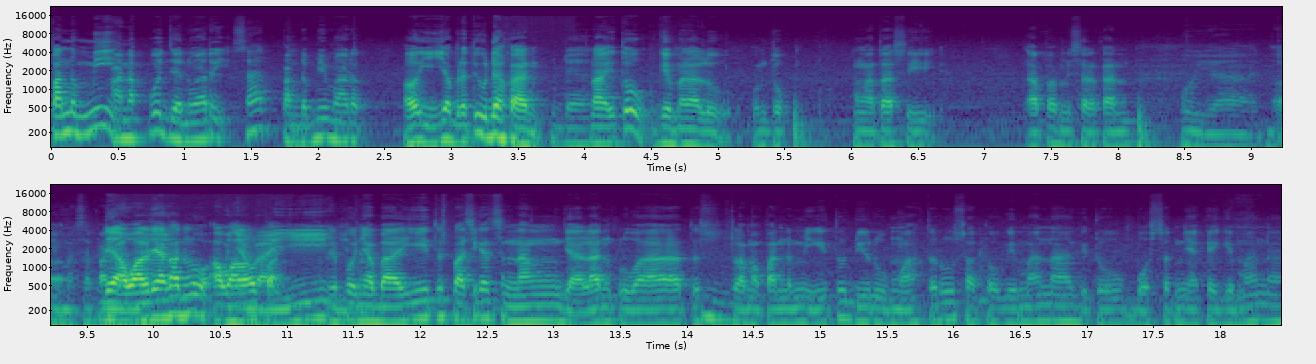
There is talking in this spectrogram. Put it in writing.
pandemi. Anak gue Januari, Saat pandemi Maret. Oh iya berarti udah kan? Udah. Nah, itu gimana lu untuk mengatasi apa misalkan oh iya di masa di awalnya kan lu awal punya pa- bayi dia gitu. punya bayi terus pasti kan senang jalan keluar terus Hmm. selama pandemi itu di rumah terus atau gimana gitu bosennya kayak gimana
